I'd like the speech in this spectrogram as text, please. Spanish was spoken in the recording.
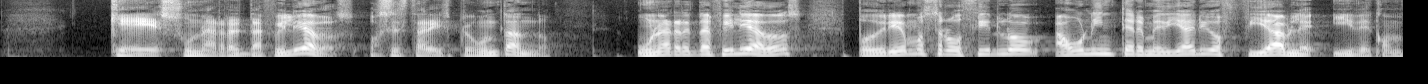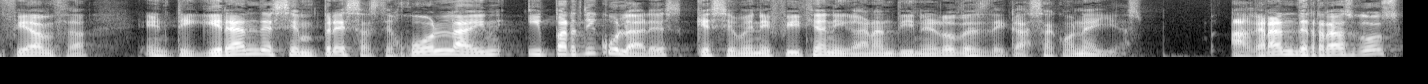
¿Qué es una red de afiliados? Os estaréis preguntando. Una red de afiliados podríamos traducirlo a un intermediario fiable y de confianza entre grandes empresas de juego online y particulares que se benefician y ganan dinero desde casa con ellas. A grandes rasgos,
